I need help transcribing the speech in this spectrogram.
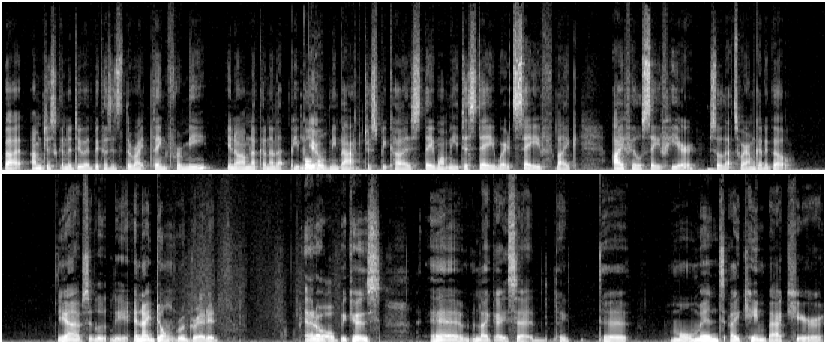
but I'm just gonna do it because it's the right thing for me. You know, I'm not gonna let people Yeah. hold me back just because they want me to stay where it's safe. Like, I feel safe here, so that's where I'm gonna go. Yeah, absolutely. And I don't regret it at all because, um, like I said, like the moment I came back here,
